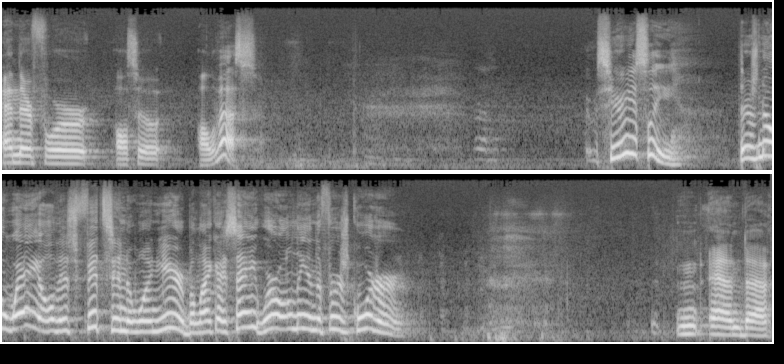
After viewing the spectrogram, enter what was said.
and therefore also all of us. Seriously, there's no way all this fits into one year, but like I say, we're only in the first quarter. And uh,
